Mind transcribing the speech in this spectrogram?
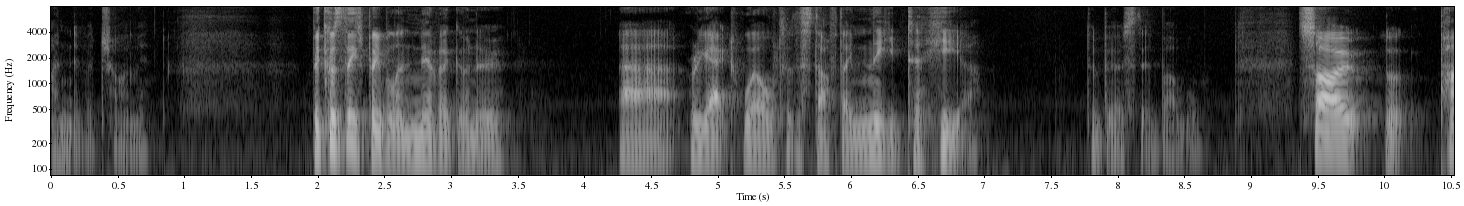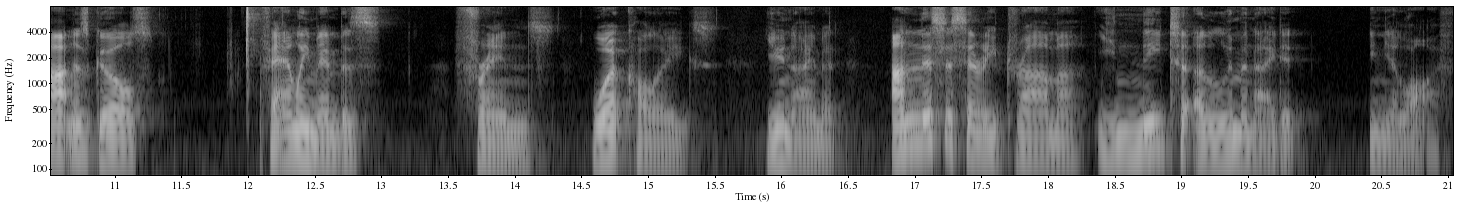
I never chime in because these people are never going to uh, react well to the stuff they need to hear to burst their bubble. So, look, partners, girls, family members, friends, work colleagues, you name it, unnecessary drama, you need to eliminate it in your life.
